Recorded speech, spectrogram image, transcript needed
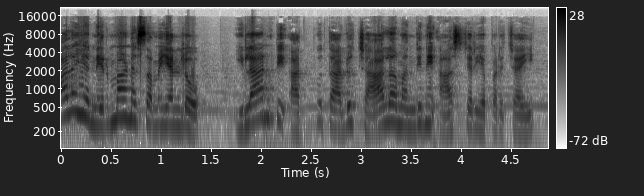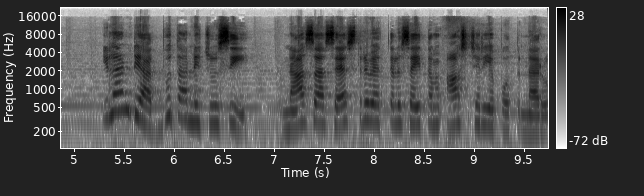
ఆలయ నిర్మాణ సమయంలో ఇలాంటి అద్భుతాలు చాలా మందిని ఆశ్చర్యపరిచాయి. ఇలాంటి అద్భుతాన్ని చూసి నాసా శాస్త్రవేత్తలు సైతం ఆశ్చర్యపోతున్నారు.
